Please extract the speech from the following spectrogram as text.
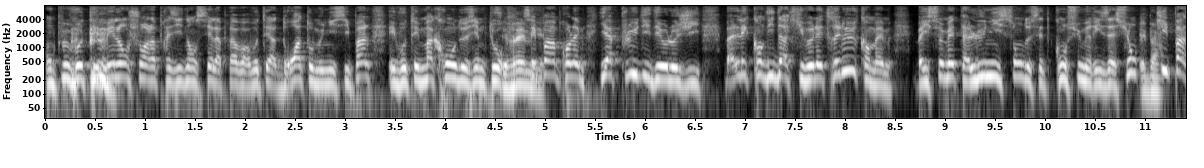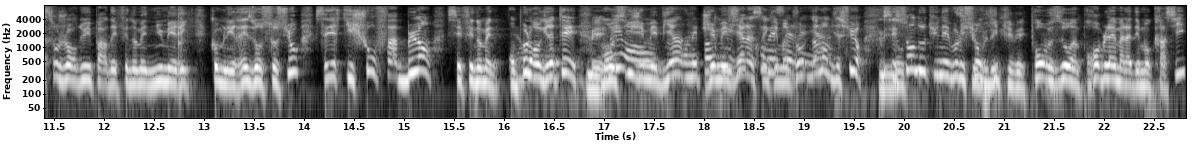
On peut voter Mélenchon à la présidentielle après avoir voté à droite au municipal et voter Macron au deuxième tour. C'est mais- pas un problème. Il n'y a plus d'idéologie. Bah, les candidats qui veulent être élus, quand même, bah, ils se mettent à l'unisson de cette consumérisation Eh ben. qui passe aujourd'hui par des phénomènes numériques comme les réseaux sociaux, c'est-à-dire qu'ils chauffent à blanc ces phénomènes. On peut le regretter. Mais- Moi aussi, j'aimais bien, j'aimais bien la trouver 5 ça République. Non, non, bien sûr. C'est sans doute une évolution vous qui pose un problème à la démocratie.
